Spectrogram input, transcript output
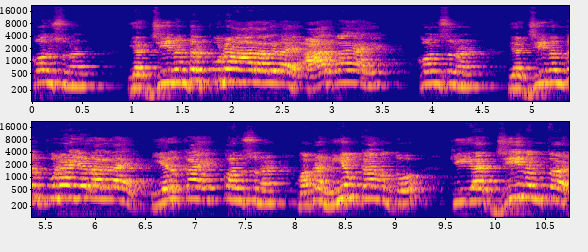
कॉन्सोनंट या जी नंतर पुन्हा आर आलेला आहे. आर काय आहे? कॉन्सोनंट या जी नंतर पुन्हा e एल आलेला आहे एल काय कॉन्सोनंट मग आपला नियम काय म्हणतो? की या जी नंतर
